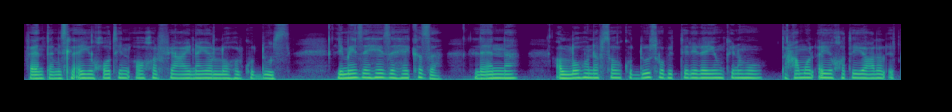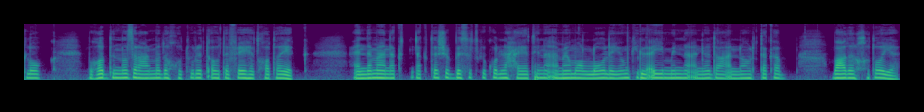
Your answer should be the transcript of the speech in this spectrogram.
فأنت مثل أي خاطئ آخر في عيني الله القدوس لماذا هذا هكذا؟ لأن الله نفسه قدوس وبالتالي لا يمكنه تحمل أي خطية على الإطلاق بغض النظر عن مدى خطورة أو تفاهة خطاياك عندما نكتشف بصدق كل حياتنا أمام الله لا يمكن لأي منا أن يدعى أنه ارتكب بعض الخطايا.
